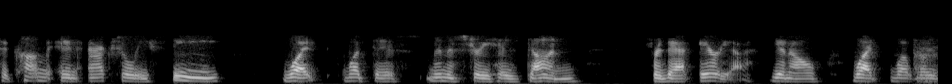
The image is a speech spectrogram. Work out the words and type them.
to come and actually see what what this ministry has done for that area you know what what was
